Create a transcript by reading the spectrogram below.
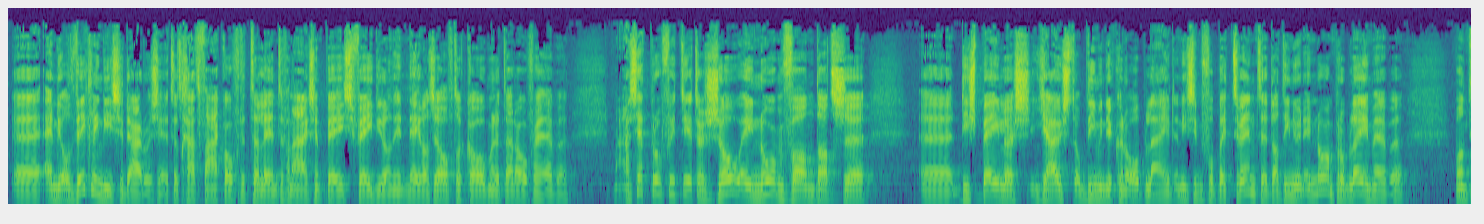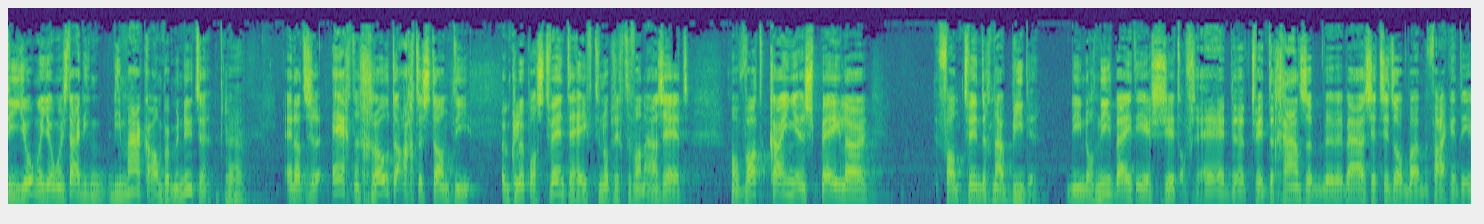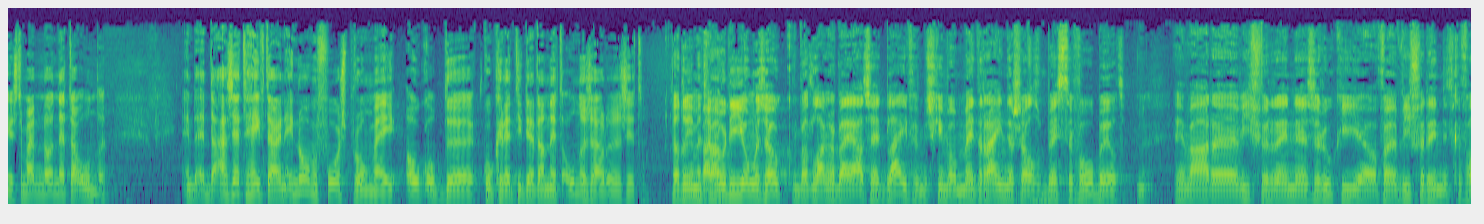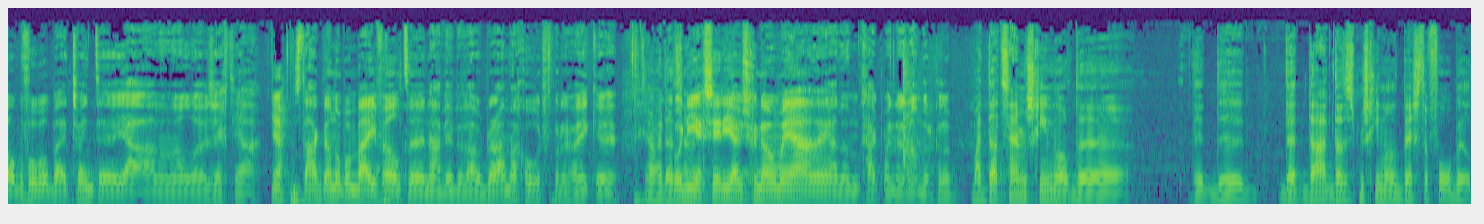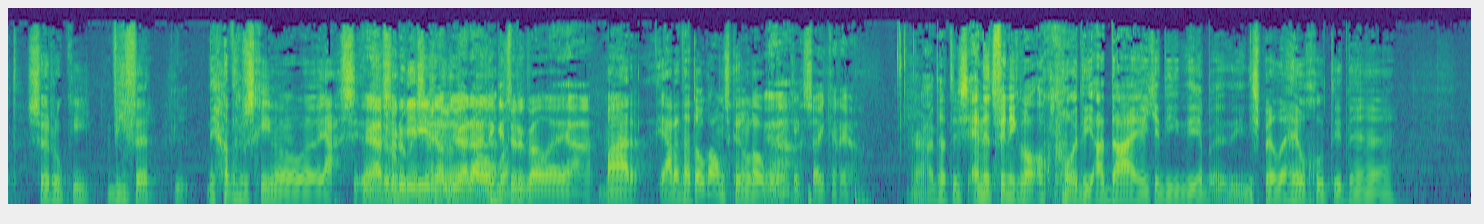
Eh, en die ontwikkeling die ze daardoor zetten. Het gaat vaak over de talenten van Ajax en PSV die dan in het Nederlands elftal komen en het daarover hebben. Maar AZ profiteert er zo enorm van dat ze eh, die spelers juist op die manier kunnen opleiden. En ik zie bijvoorbeeld bij Twente dat die nu een enorm probleem hebben. Want die jonge jongens daar, die, die maken amper minuten. Ja. En dat is echt een grote achterstand die een club als Twente heeft ten opzichte van AZ. Want wat kan je een speler van 20 nou bieden? Die nog niet bij het eerste zit. Of eh, de 20 gaan ze bij AZ zitten al vaak in het eerste, maar net daaronder. En de, de AZ heeft daar een enorme voorsprong mee. Ook op de concurrent die er dan net onder zouden zitten. Wat doe je met Waardoor die jongens ook wat langer bij AZ blijven. Misschien wel met Reinders als beste voorbeeld. En waar eh, Wiever en uh, Zerouki, of eh, Wiever in dit geval bijvoorbeeld bij Twente, ja, dan al zegt ja, Ja. sta ik dan op een bijveld. eh, nou, we hebben Wout Brama gehoord vorige week. Ja, dat wordt zijn, niet echt serieus genomen. Ja, nou ja, dan ga ik maar naar een andere club. maar dat zijn misschien wel de. de, de dat, daar, dat is misschien wel het beste voorbeeld. Seruki, Wiever. Die hadden misschien wel. eh, ja, Ja, Zerouki is dan nu uiteindelijk natuurlijk wel, eh, ja, Maar ja, dat had ook anders kunnen lopen, ja denk ik. zeker ja. Ja, dat is, en dat vind ik wel ook mooi, die Adai, weet je, die, die, die, die speelde heel goed in, eh,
